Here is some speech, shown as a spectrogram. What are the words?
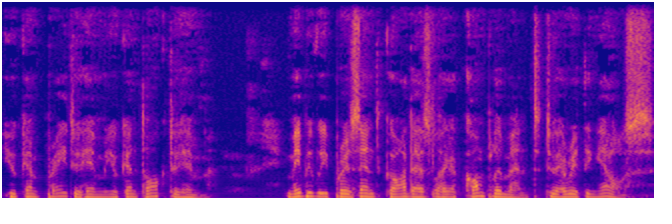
You can pray to Him, you can talk to Him. Maybe we present God as like a complement to everything else.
